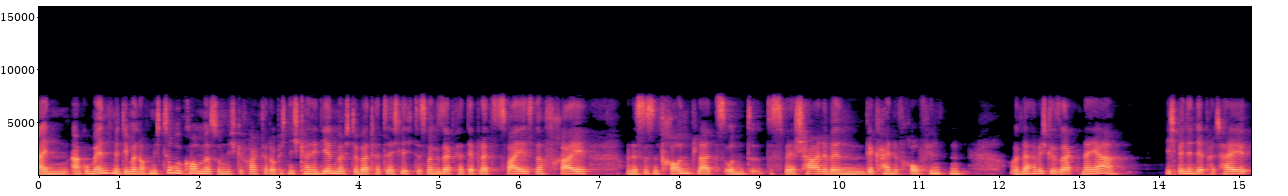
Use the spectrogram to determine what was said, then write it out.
ein Argument, mit dem man auf mich zugekommen ist und mich gefragt hat, ob ich nicht kandidieren möchte, war tatsächlich, dass man gesagt hat, der Platz zwei ist noch frei und es ist ein Frauenplatz und das wäre schade, wenn wir keine Frau finden. Und da habe ich gesagt, na ja, ich bin in der Partei,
